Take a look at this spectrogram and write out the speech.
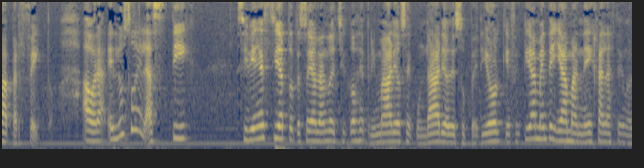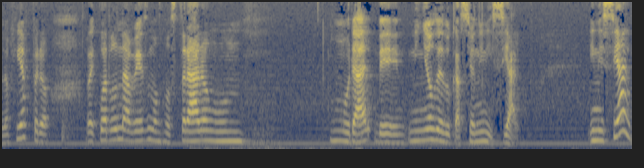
va perfecto. Ahora, el uso de las TIC si bien es cierto, te estoy hablando de chicos de primario, secundario, de superior, que efectivamente ya manejan las tecnologías, pero recuerdo una vez nos mostraron un, mural de niños de educación inicial. Inicial.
